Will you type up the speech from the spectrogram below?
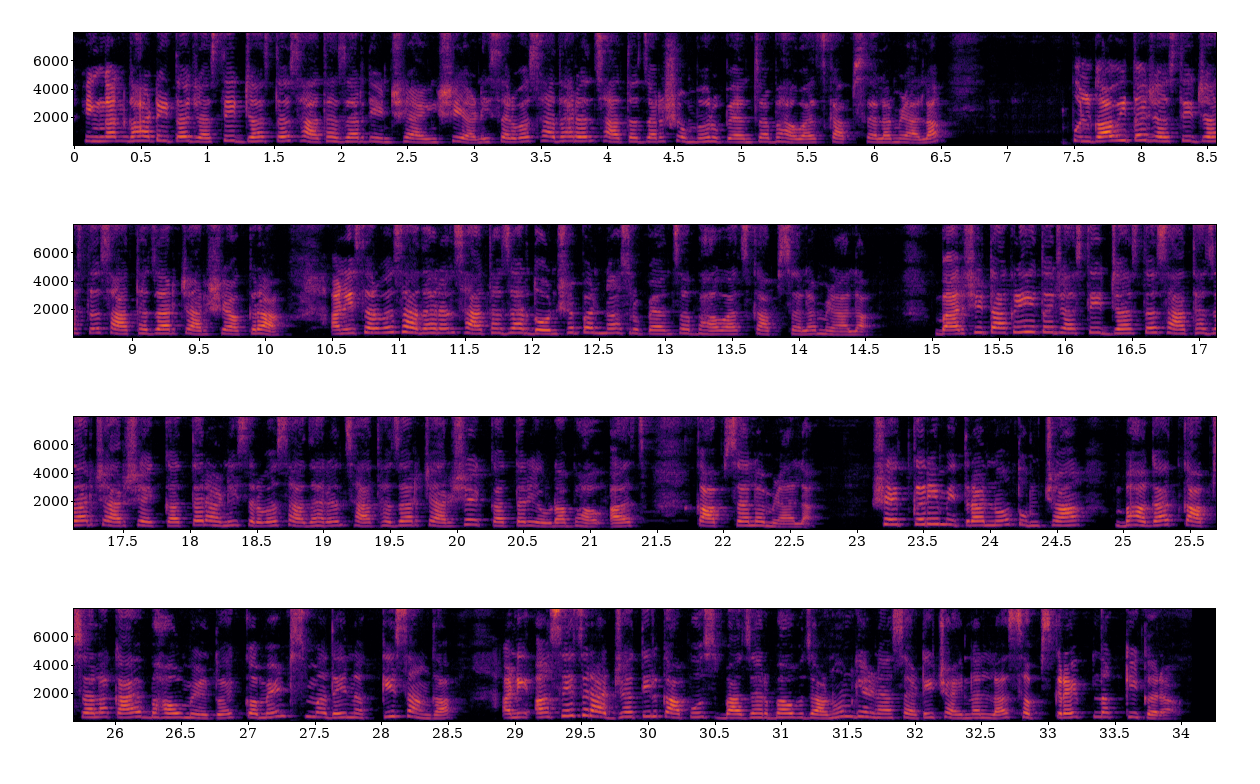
हिंगणघाट इथं जास्तीत जास्त सात हजार तीनशे ऐंशी आणि सर्वसाधारण सात हजार शंभर रुपयांचा भाव आज कापसाला मिळाला. पुलगाव इथं जास्तीत जास्त सात हजार चारशे अकरा आणि सर्वसाधारण सात हजार दोनशे पन्नास रुपयांचा भाव आज कापसाला मिळाला. बार्शी टाकळी इथं जास्तीत जास्त सात हजार चारशे एकाहत्तर आणि सर्वसाधारण सात हजार चारशे एकाहत्तर एवढा भाव आज कापसाला मिळाला. शेतकरी मित्रांनो तुमच्या भागात कापसाला काय भाव मिळतोय? कमेंट्समध्ये नक्की सांगा. आणि असेच राज्यातील कापूस बाजारभाव जाणून घेण्यासाठी चॅनलला सबस्क्राईब नक्की करा.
